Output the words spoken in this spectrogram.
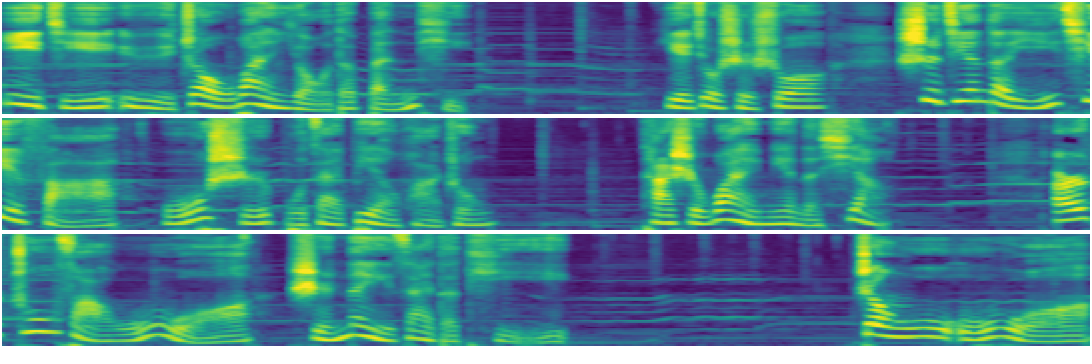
以及宇宙万有的本体。也就是说，世间的一切法无时不在变化中，它是外面的相，而诸法无我是内在的体。正悟无我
